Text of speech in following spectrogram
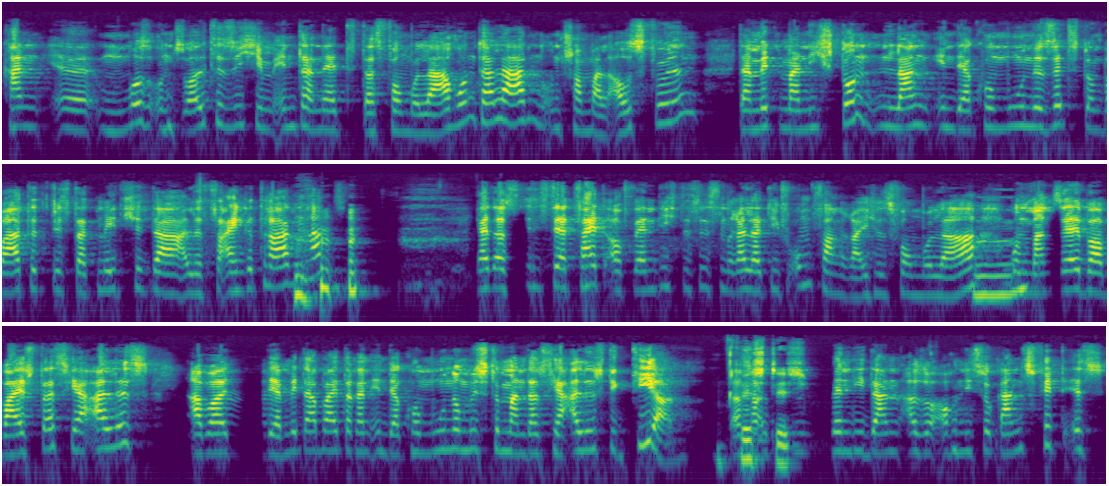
kann, äh, muss und sollte sich im Internet das Formular runterladen und schon mal ausfüllen, damit man nicht stundenlang in der Kommune sitzt und wartet, bis das Mädchen da alles eingetragen hat. ja, das ist sehr zeitaufwendig, das ist ein relativ umfangreiches Formular mhm. und man selber weiß das ja alles, aber der Mitarbeiterin in der Kommune müsste man das ja alles diktieren. Das Richtig. Heißt, wenn die dann also auch nicht so ganz fit ist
